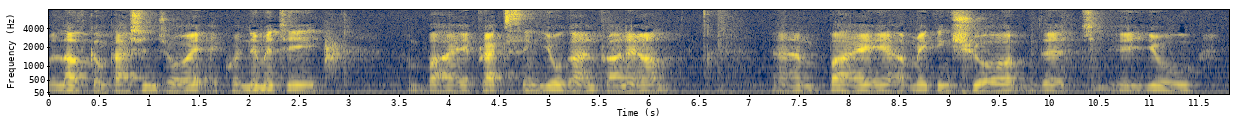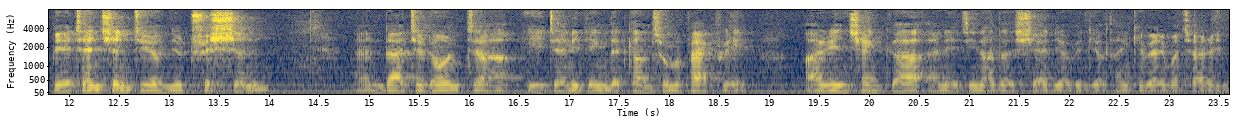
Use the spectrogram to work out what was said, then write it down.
love, compassion, joy, equanimity, by practicing yoga and pranayama, and by uh, making sure that you pay attention to your nutrition and that you don't uh, eat anything that comes from a factory. Irene Schenker and 18 others shared your video. Thank you very much, Irene.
